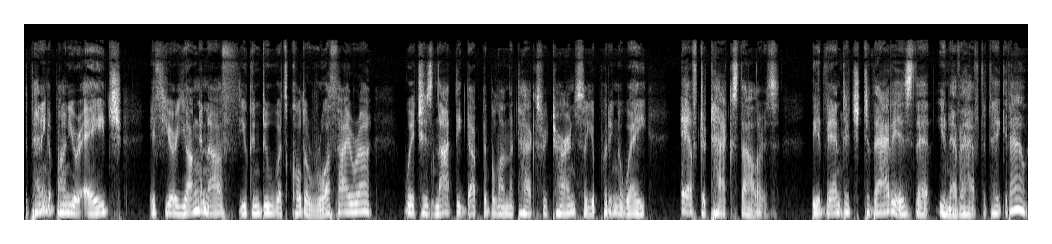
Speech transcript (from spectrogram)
depending upon your age. If you're young enough, you can do what's called a Roth IRA, which is not deductible on the tax return. So you're putting away after tax dollars. The advantage to that is that you never have to take it out.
